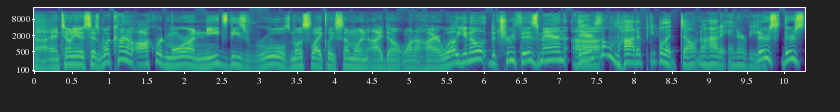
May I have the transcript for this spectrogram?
Antonio says, "What kind of awkward moron needs these rules? Most likely, someone I don't want to hire." Well, you know, the truth is, man. There's uh, a lot of people that don't know how to interview. There's, there's,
